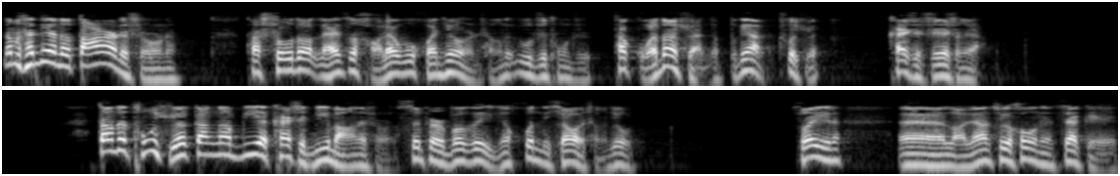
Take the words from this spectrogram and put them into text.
那么他念到大二的时候呢，他收到来自好莱坞环球影城的入职通知，他果断选择不念了，辍学，开始职业生涯。当他同学刚刚毕业开始迷茫的时候，斯皮尔伯格已经混得小有成就了。所以呢，呃，老梁最后呢，再给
